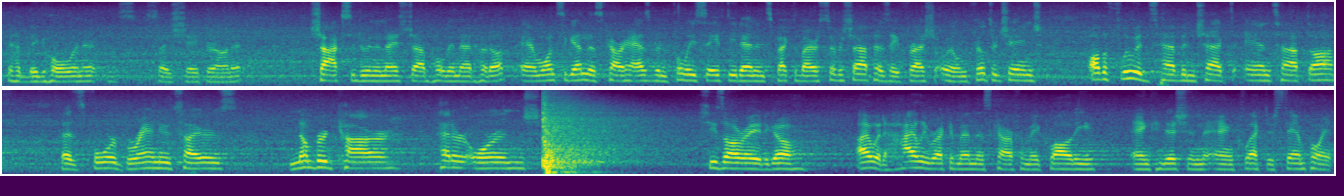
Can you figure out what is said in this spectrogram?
It's got a big hole in it. It says shaker on it. Shocks are doing a nice job holding that hood up. And once again, this car has been fully safetied and inspected by our service shop, has a fresh oil and filter change. All the fluids have been checked and topped off. Has four brand new tires, numbered car, header orange. She's all ready to go. I would highly recommend this car from a quality and condition and collector standpoint.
